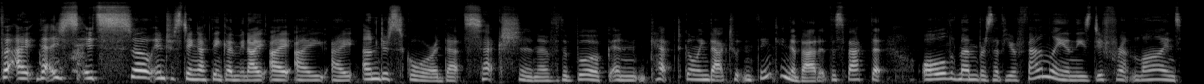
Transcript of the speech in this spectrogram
But I, that is, it's so interesting. I think. I mean, I, I, I underscored that section of the book and kept going back to it and thinking about it. This fact that all the members of your family in these different lines,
